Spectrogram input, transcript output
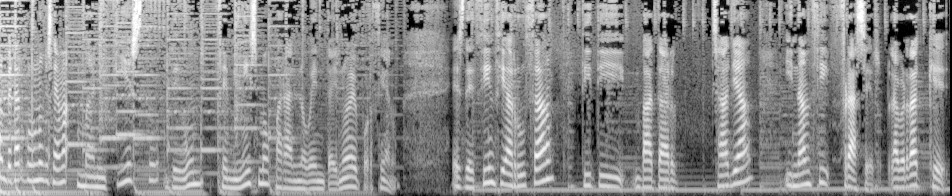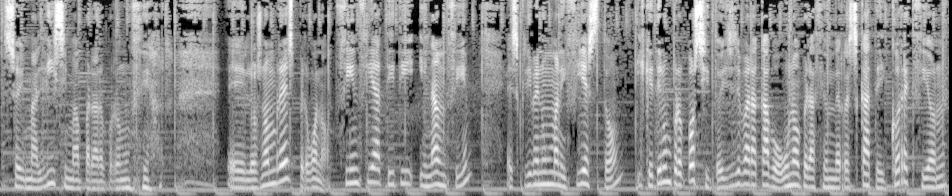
a empezar con uno que se llama Manifiesto de un feminismo para el 99%. Es de Cincia Ruza, Titi Batarchaya y Nancy Fraser. La verdad que soy malísima para pronunciar eh, los nombres, pero bueno, Cincia, Titi y Nancy escriben un manifiesto y que tiene un propósito y es llevar a cabo una operación de rescate y corrección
